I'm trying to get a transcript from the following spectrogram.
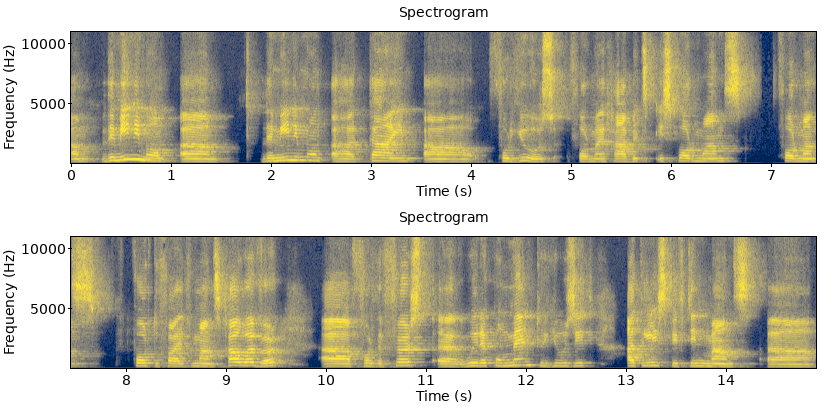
Um, the minimum, um, the minimum uh, time uh, for use for my Habeats is four months, four months, four to five months. However, for the first, we recommend to use it at least 15 months uh,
